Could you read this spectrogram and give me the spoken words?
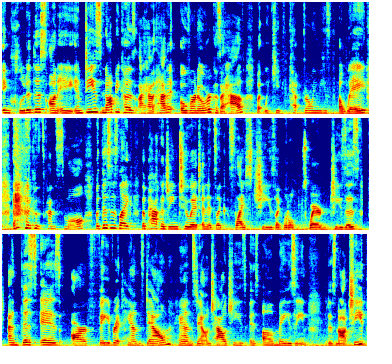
included this on a empties, not because I haven't had it over and over, because I have, but we keep kept throwing these away because it's kind of small. But this is like the packaging to it, and it's like sliced cheese, like little squared cheeses. And this is our favorite, hands down, hands down. Chao cheese is amazing. It is not cheap.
